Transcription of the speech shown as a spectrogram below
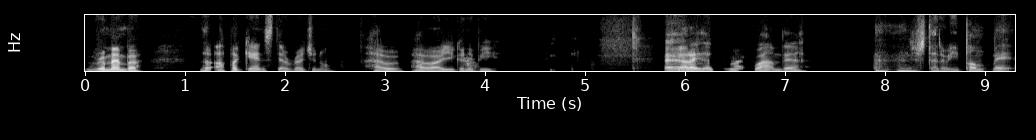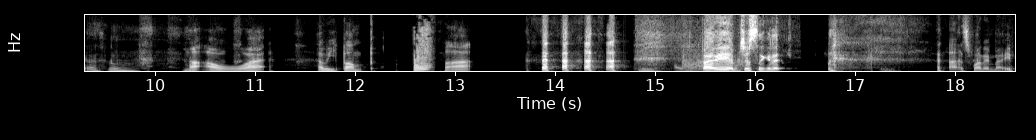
remember, they're up against the original. How how are you going to be? Um, all right, Mark? What happened there? I just had a wee pump, mate. Uh, a what? a wee pump. That. By the way, I'm just looking at. That's one of mine.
